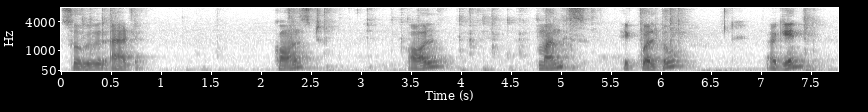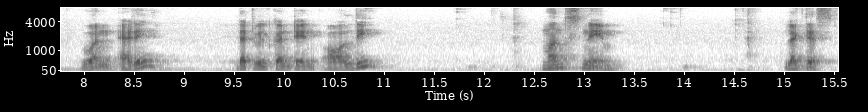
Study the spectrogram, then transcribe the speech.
So we will add const all months equal to again one array that will contain all the month's name like this.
